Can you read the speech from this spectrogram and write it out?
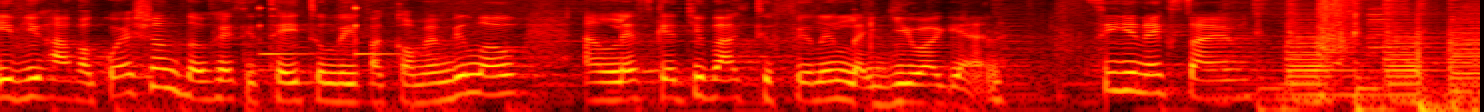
if you have a question, don't hesitate to leave a comment below and let's get you back to feeling like you again. See you next time!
